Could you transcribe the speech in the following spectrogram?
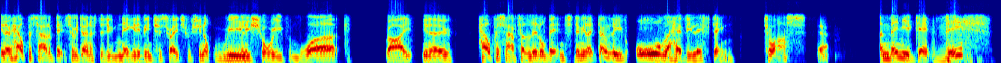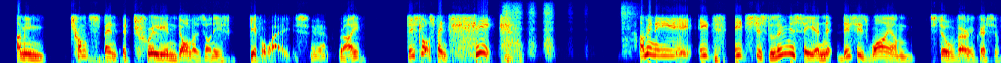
you know, help us out a bit so we don't have to do negative interest rates, which you're not really sure even work. Right? You know, help us out a little bit and stimulate. Don't leave all the heavy lifting to us. Yeah. And then you get this. I mean, Trump spent a trillion dollars on his giveaways. Yeah. Right? This lot spent six. I mean, it's it's just lunacy, and this is why I'm still very aggressive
